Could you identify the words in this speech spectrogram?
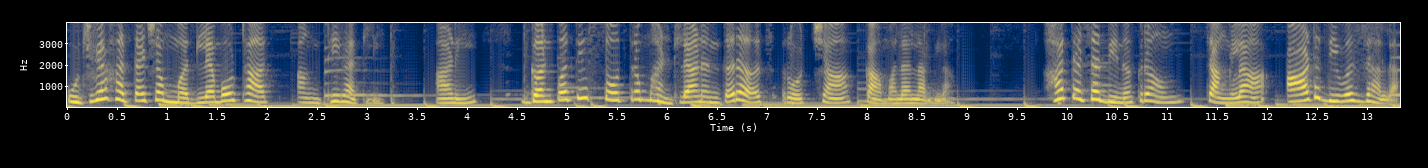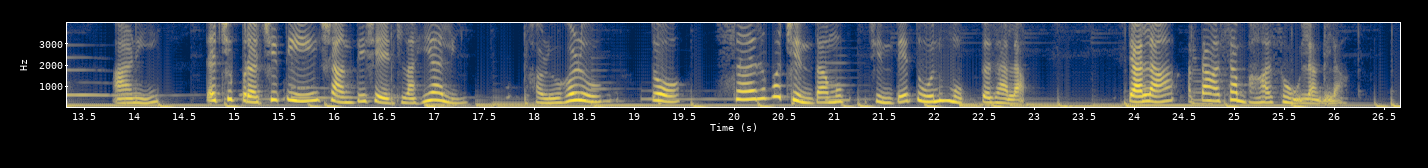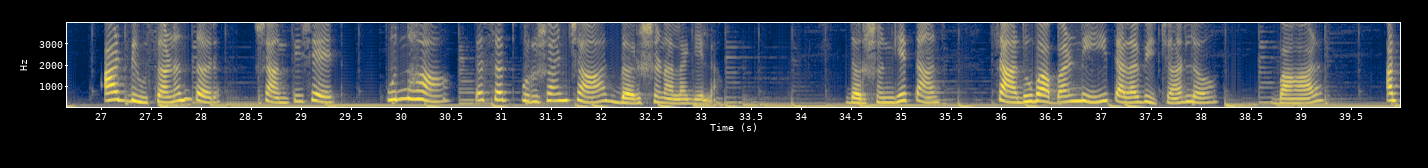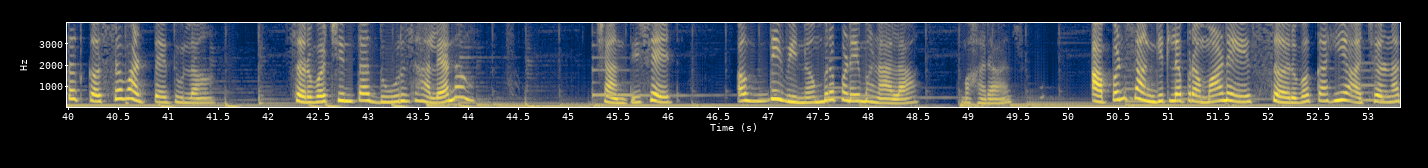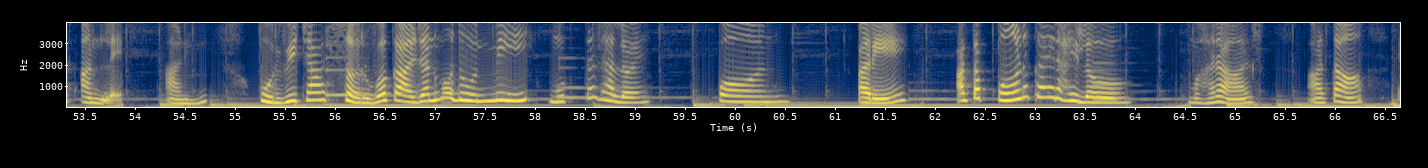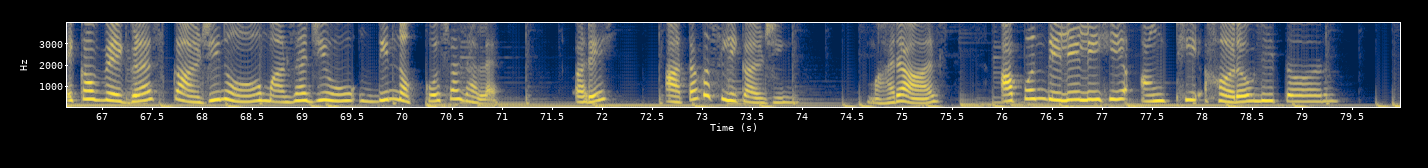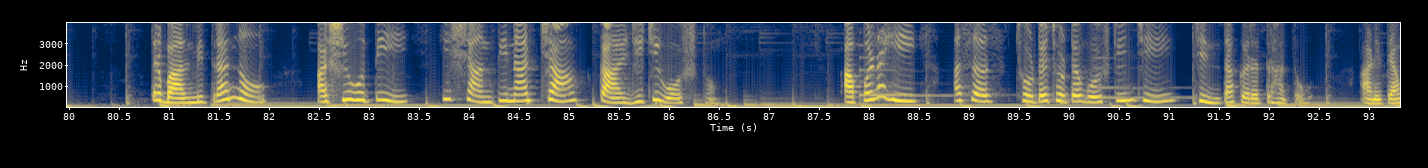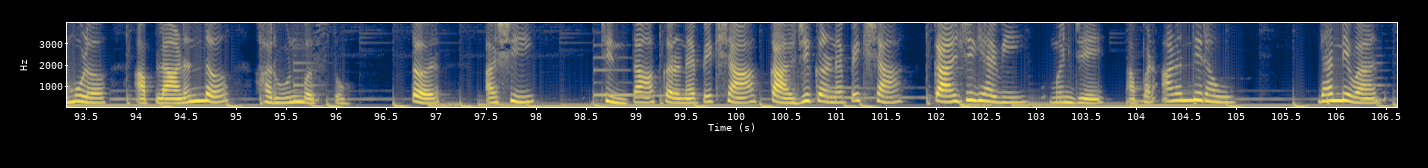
उजव्या हाताच्या मधल्या बोठात अंगठी घातली आणि गणपती स्तोत्र म्हटल्यानंतरच रोजच्या कामाला लागला. हा त्याचा दिनक्रम चांगला आठ दिवस झाला आणि त्याची प्रचिती शांती शेठलाही आली. हळूहळू तो सर्व चिंतामुक्त चिंतेतून मुक्त झाला. त्याला आता असा भास होऊ लागला. आठ दिवसानंतर शांतीशेठ पुन्हा त्या सत्पुरुषांच्या दर्शनाला गेला. दर्शन घेताच साधू बाबांनी त्याला विचारलं बाळ आता कसं वाटतंय तुला? सर्व चिंता दूर झाल्या ना? शांतीशेठ अगदी विनम्रपणे म्हणाला महाराज आपण सांगितल्याप्रमाणे सर्व काही आचरणात आणले. आणि पूर्वीच्या सर्व काळजांमधून मी मुक्त झालोय. पण अरे आता पण काय राहिलं? महाराज आता एका वेगळ्याच काळजीनं माझा जीव अगदी नकोसा झालाय. अरे आता कसली काळजी? महाराज आपण दिलेली ही अंगठी हरवली तर? तर बालमित्रांनो अशी होती ही शांतीनाथच्या काळजीची गोष्ट. आपणही असंच छोट्या छोट्या गोष्टींची चिंता करत राहतो आणि त्यामुळं आपला आनंद हरवून बसतो. तर अशी चिंता करण्यापेक्षा काळजी करण्यापेक्षा काळजी घ्यावी म्हणजे आपण आनंदी राहू. धन्यवाद.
